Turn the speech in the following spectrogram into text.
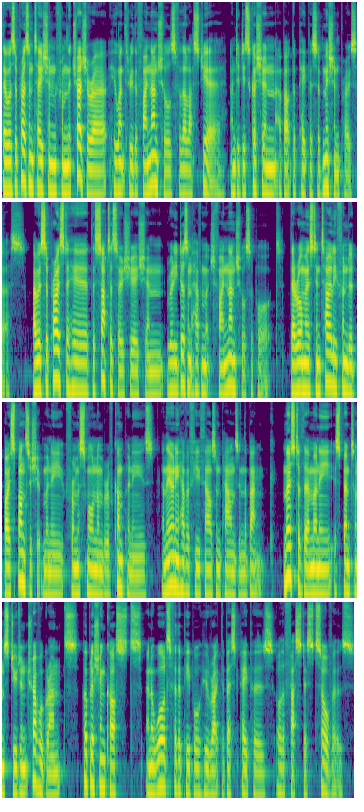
there was a presentation from the Treasurer who went through the financials for the last year and a discussion about the paper submission process. I was surprised to hear the SAT Association really doesn't have much financial support. They're almost entirely funded by sponsorship money from a small number of companies, and they only have a few thousand pounds in the bank. Most of their money is spent on student travel grants, publishing costs, and awards for the people who write the best papers or the fastest solvers.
